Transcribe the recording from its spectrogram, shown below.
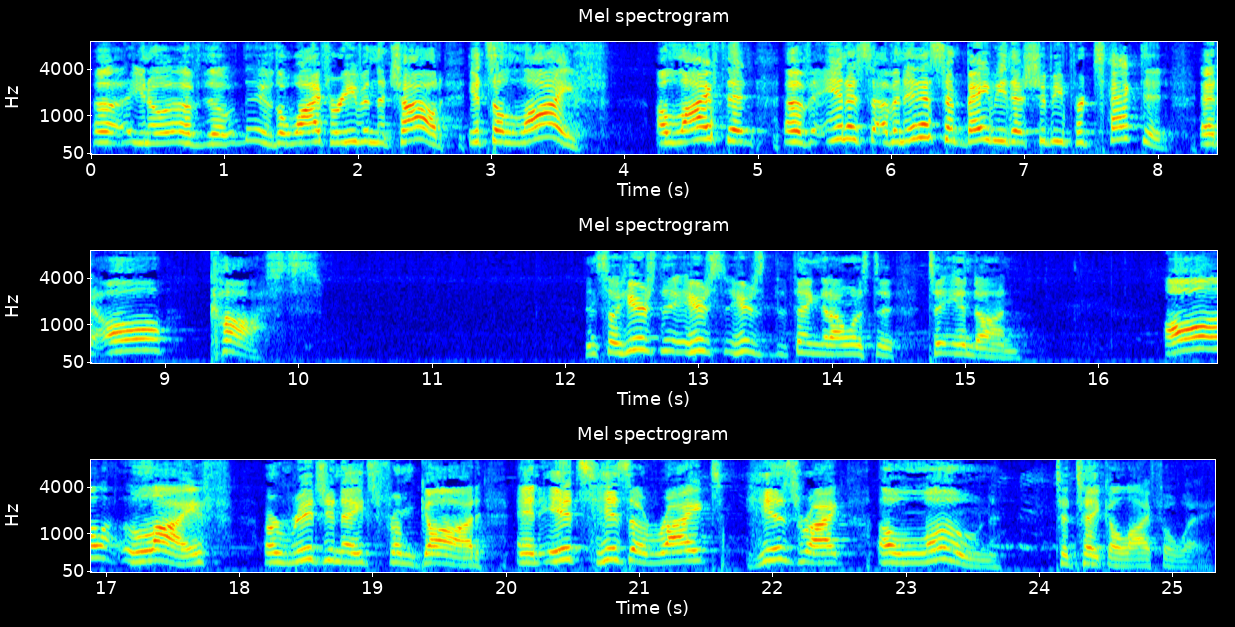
uh, you know, of the, of the wife or even the child. It's a life. A life that, of, innocent, of an innocent baby that should be protected at all costs. And so here's the, here's, here's the thing that I want us to, to end on. All life originates from God, and it's his right, his right alone to take a life away.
